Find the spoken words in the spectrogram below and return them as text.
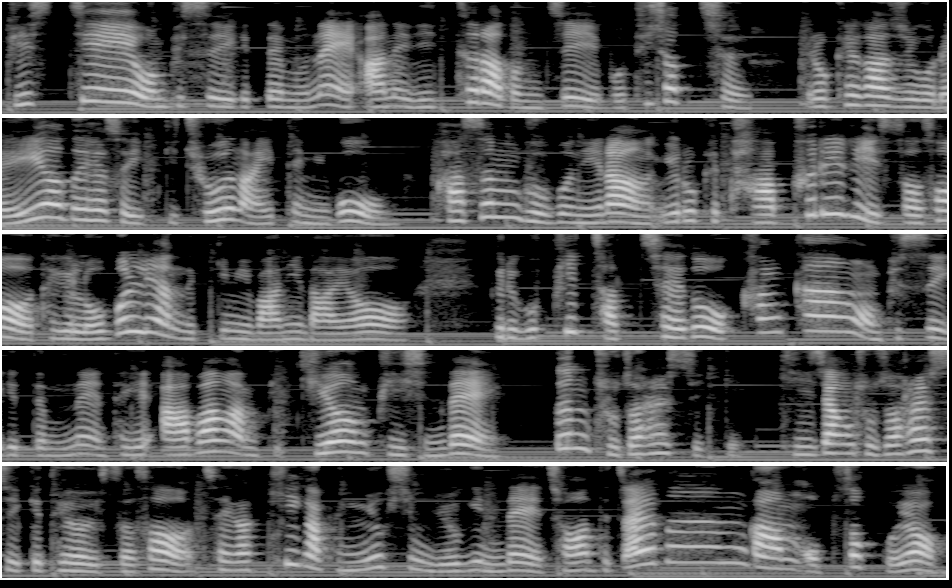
비스티에 원피스이기 때문에 안에 니트라든지 뭐 티셔츠 이렇게 해가지고 레이어드해서 입기 좋은 아이템이고 가슴 부분이랑 이렇게 다 프릴이 있어서 되게 러블리한 느낌이 많이 나요. 그리고 핏 자체도 캉캉 원피스이기 때문에 되게 아방한 핏, 귀여운 핏인데 끈 조절할 수 있게, 기장 조절할 수 있게 되어 있어서 제가 키가 166인데 저한테 짧은 감 없었고요.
